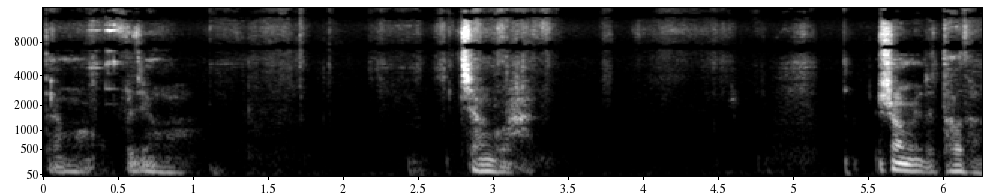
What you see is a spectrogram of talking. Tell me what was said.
弹簧、附近簧、枪管上面的套筒、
